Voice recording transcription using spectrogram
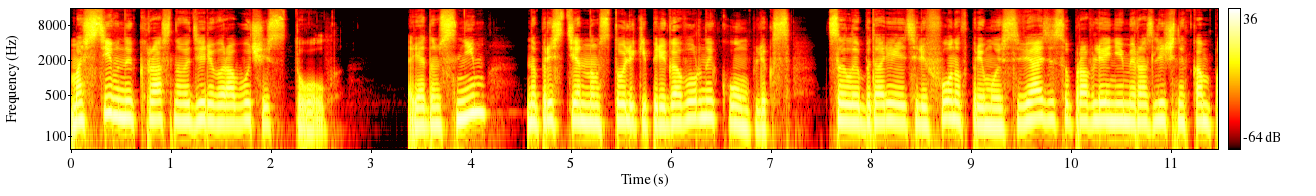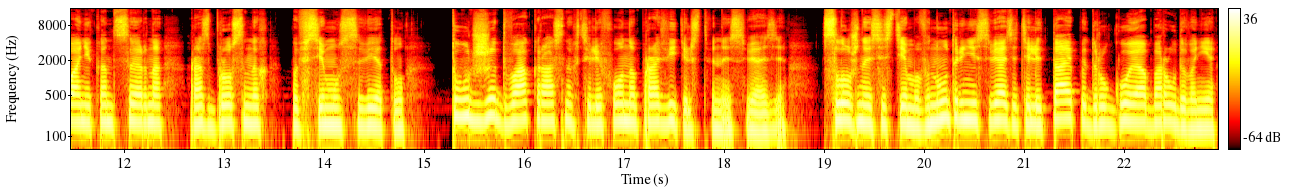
массивный красного дерева рабочий стол. Рядом с ним на пристенном столике переговорный комплекс, целая батарея телефонов прямой связи с управлениями различных компаний концерна, разбросанных по всему свету. Тут же два красных телефона правительственной связи, сложная система внутренней связи, телетайп и другое оборудование.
